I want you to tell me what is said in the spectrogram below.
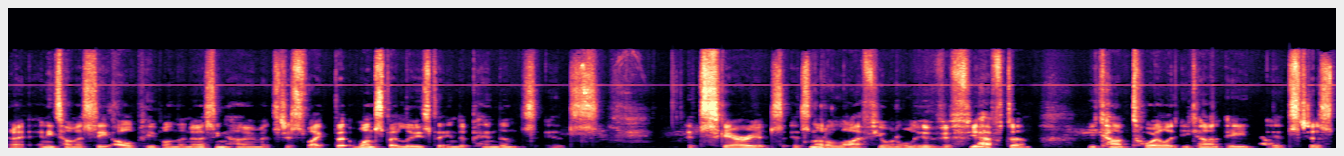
know, anytime I see old people in the nursing home, it's just like that once they lose their independence, it's, it's scary. It's, it's not a life you want to live if you have to, you can't toilet, you can't eat. It's just,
